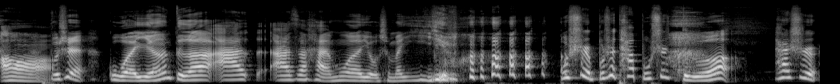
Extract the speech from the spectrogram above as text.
啊。不是果蝇得阿阿兹海默有什么意义吗？不是，不是，它不是得，它是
